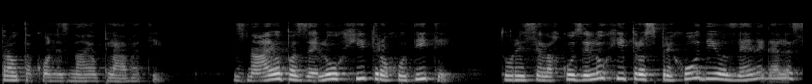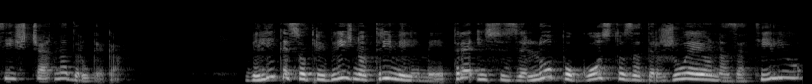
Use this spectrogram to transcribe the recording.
prav tako ne znajo plavati. Znajo pa zelo hitro hoditi, torej se lahko zelo hitro sprehodijo z enega lasišča na drugega. Velike so približno 3 mm in se zelo pogosto zadržujejo na zatilju,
